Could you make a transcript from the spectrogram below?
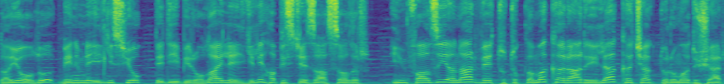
Dayıoğlu benimle ilgisi yok dediği bir olayla ilgili hapis cezası alır. İnfazı yanar ve tutuklama kararıyla kaçak duruma düşer.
